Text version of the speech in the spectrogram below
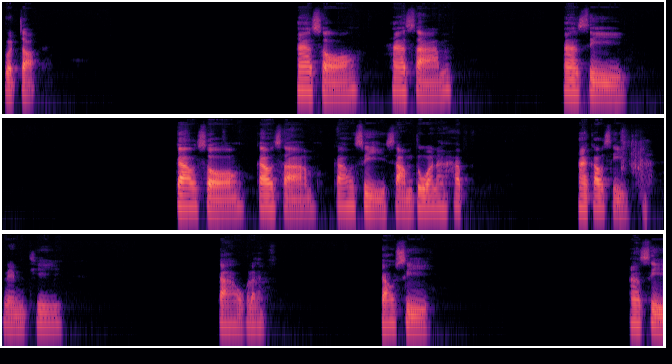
ตัวเจาะห้าสองห้าสามห้าสี่เก้าสองเก้าสามเก้าสี่สามตัวนะครับห้าเก้าสี่เน้นที่เก้าก็แล้วกันเก้าสี่ห้าสี่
